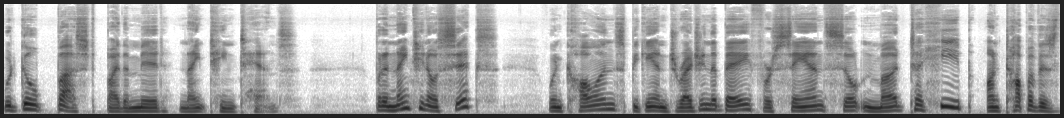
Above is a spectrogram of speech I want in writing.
would go bust by the mid 1910s. But in 1906, when Collins began dredging the bay for sand, silt, and mud to heap on top of his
